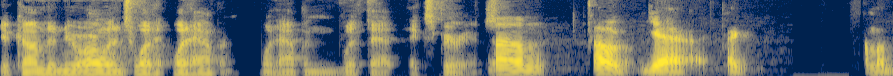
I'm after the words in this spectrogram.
you come to new orleans what what happened? What happened with that experience? Um oh yeah i i'm a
